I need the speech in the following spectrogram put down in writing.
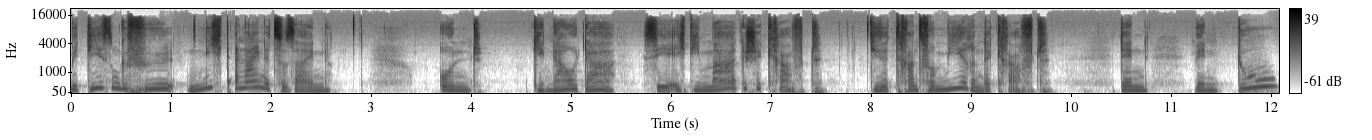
mit diesem Gefühl nicht alleine zu sein. Und genau da sehe ich die magische Kraft, diese transformierende Kraft. Denn wenn du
